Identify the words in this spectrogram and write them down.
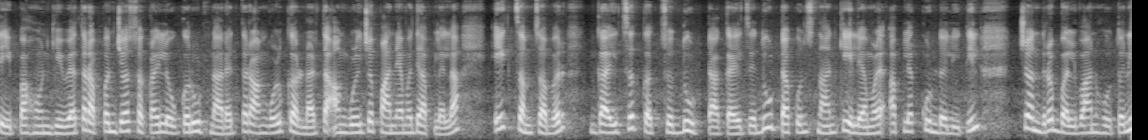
ते पाहून घेऊया. तर आपण जेव्हा सकाळी लवकर उठणार आहेत तर आंघोळ करणार. तर आंघोळीच्या पाण्यामध्ये आपल्याला एक चमचाभर गाईचं कच्चं दूध टाकायचं दूध टाकून स्नान केल्यामुळे आपल्या कुंडलीतील चंद्र बलवान होतं आणि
